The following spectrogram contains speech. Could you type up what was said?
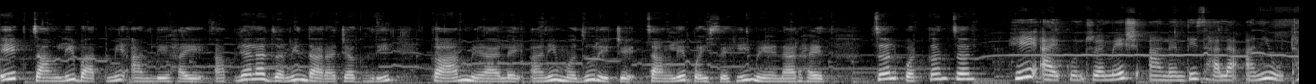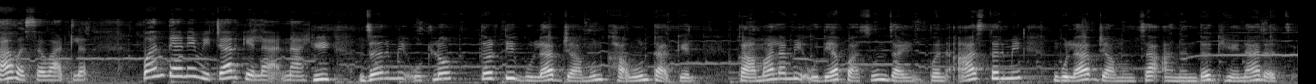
एक चांगली बातमी आणली आहे. आपल्याला जमीनदाराच्या घरी काम मिळालंय आणि मजुरीचे चांगले पैसेही मिळणार आहेत. चल पटकन चल. हे ऐकून रमेश आनंदी झाला आणि उठावंसं वाटलं. पण त्याने विचार केला नाही. ही जर मी उठलो तर ती गुलाबजामुन खाऊन टाकेल कामाला मी उद्यापासून जाईन पण आज तर मी गुलाबजामुनचा आनंद घेणारच.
